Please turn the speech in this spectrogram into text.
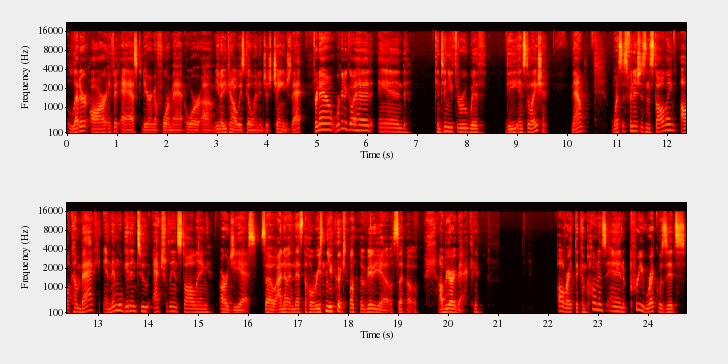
letter R if it asks during a format, or, um, you know, you can always go in and just change that. For now, we're going to go ahead and continue through with the installation. Now, once this finishes installing, I'll come back and then we'll get into actually installing RGS. So I know, and that's the whole reason you clicked on the video. So I'll be right back. All right, the components and prerequisites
